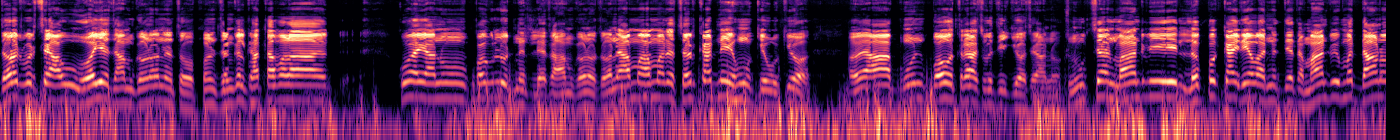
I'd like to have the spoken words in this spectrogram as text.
દર વર્ષે આવું હોય જ આમ ગણો ને તો, પણ જંગલ ખાતાવાળા કોઈ આનું પગલું જ નથી લેતા આમ ગણો તો. અને આમાં અમારે સરકારને શું કેવું, કયો, હવે આ ભૂંડ બહુ ત્રાસ વધી ગયો છે આનો. નુકસાન માંડવી લગભગ કાંઈ રહેવા નથી દેતા. માંડવીમાં દાણો,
